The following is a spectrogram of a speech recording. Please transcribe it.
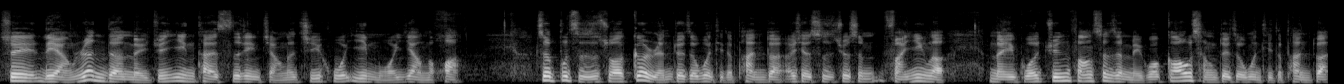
所以两任的美军印太司令讲了几乎一模一样的话。这不只是说个人对这问题的判断，而且是就是反映了美国军方甚至美国高层对这个问题的判断。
